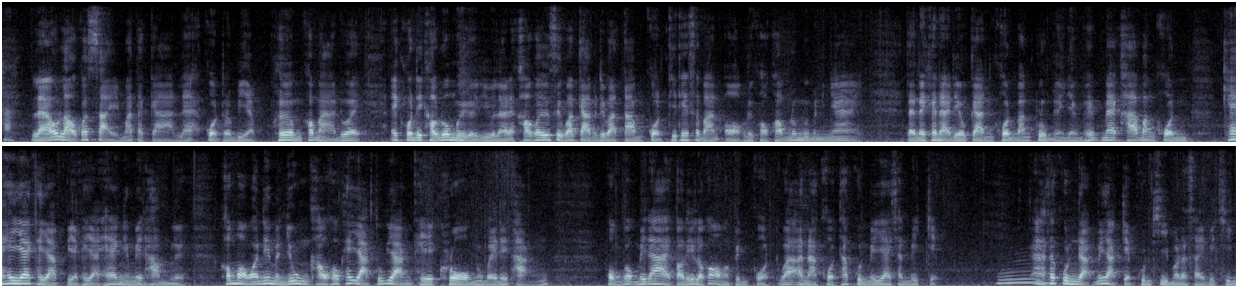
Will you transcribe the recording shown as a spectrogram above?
ค่ะแล้วเราก็ใส่มาตรการและกฎระเบียบเพิ่มเข้ามาด้วย ไอ้คนที่เขาร่วมมือกับอยู่แล้วเนี่ยเขาก็รู้สึกว่าการปฏิบัติตามกฎที่เทศบาลออกหรือขอความร่วมมือมันง่าย แต่ในขณะเดียวกันคนบางกลุ่มอย่างอย่างแม่ค้าบางคน แค่ให้แยกขยะเปียกขยะแห้งยังไม่ทำเลย เขามองว่านี่มันยุ่งเขาเขาแค่อยากทุกอย่างเทโครมลงไปในถัง ผมก็ไม่ได้ ตอนนี้เราก็ออกมาเป็นกฎว่าอนาคตถ้าคุณไม่แยกฉันไม่เก็บอ่าถ้าคุณอยากไม่อยากเก็บคุณขี่มอเตอร์ไซค์ไปทิ้ง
